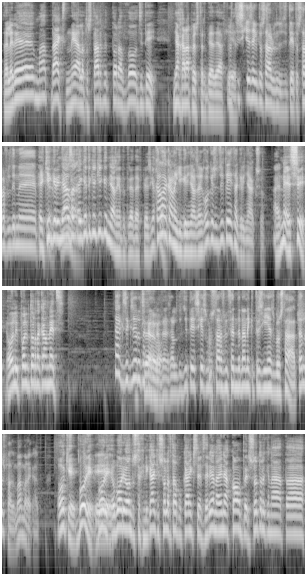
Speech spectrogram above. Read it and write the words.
θα λένε «Ε, Μα εντάξει, ναι, αλλά το Starfield τώρα εδώ GTA. Μια χαρά παίζει το 30 FPS. Τι σχέση έχει το Starfield με το GTA. Το Starfield είναι. Εκεί γκρινιάζαν, ε, γιατί και εκεί γκρινιάζαν για τα 30 FPS. Καλά έκαναν και γκρινιάζαν. Εγώ και στο GTA θα γκρινιάξω. Α, ναι, εσύ. Όλοι οι υπόλοιποι τώρα θα κάνουν έτσι. Εντάξει, δεν ξέρω τι θα κάνει ο καθένας. Αλλά το GTA σχέση με το Starfield φαίνεται να είναι και τρεις γενιές μπροστά. Τέλος πάντων, πάμε παρακάτω. Οκ, okay, μπορεί. Ε... Μπορεί, μπορεί όντως τεχνικά και σε όλα αυτά που κάνει και στην ελευθερία να είναι ακόμα περισσότερο και να τα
